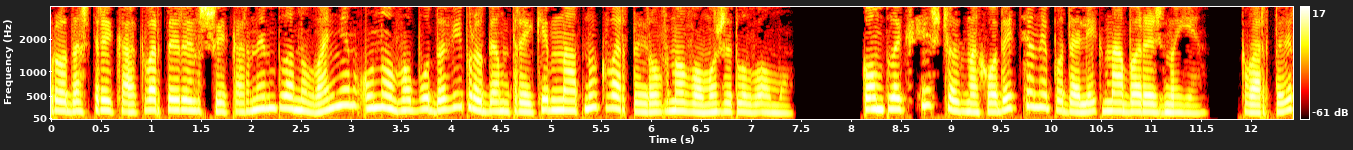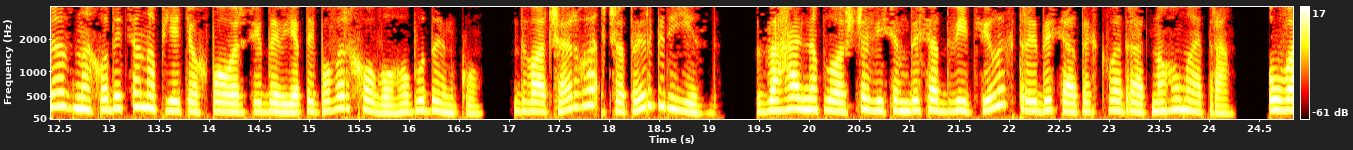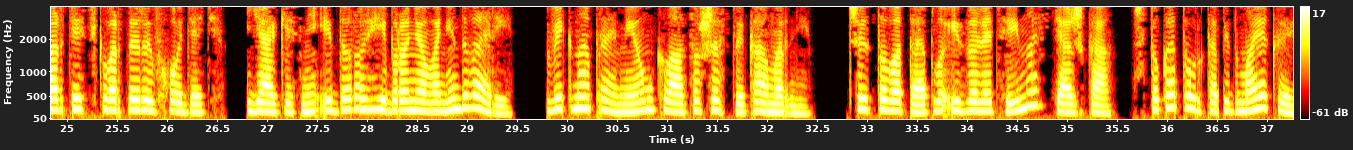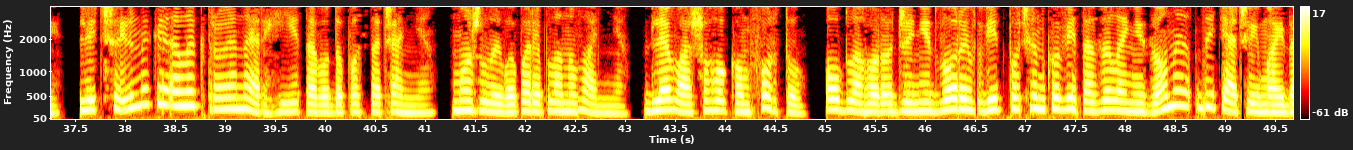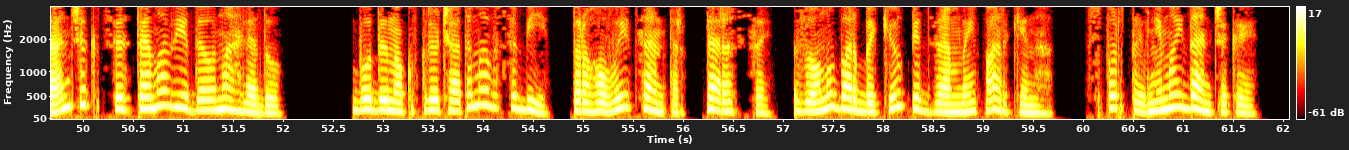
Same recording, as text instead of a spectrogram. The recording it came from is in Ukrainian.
Продаж 3К квартири з шикарним плануванням у новобудові продам трикімнатну квартиру в новому житловому комплексі, що знаходиться неподалік набережної. Квартира знаходиться на п'ятьох поверсі дев'ятиповерхового будинку. Два черга, чотири під'їзд. Загальна площа 82,3 квадратного метра. У вартість квартири входять якісні і дорогі броньовані двері, вікна преміум класу шестикамерні, чистова теплоізоляційна стяжка, штукатурка під маяки, лічильники електроенергії та водопостачання, можливе перепланування. Для вашого комфорту. Облагороджені двори, відпочинкові та зелені зони, дитячий майданчик, система відеонагляду. Будинок включатиме в собі торговий центр, тераси, зону барбекю, підземний паркінг, спортивні майданчики,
